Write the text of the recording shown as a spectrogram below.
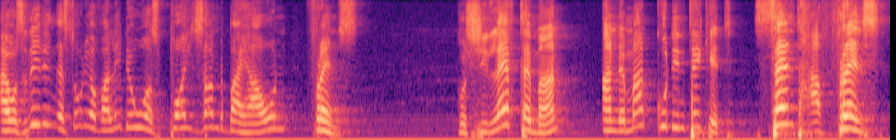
I was reading the story of a lady who was poisoned by her own friends. Because she left a man and the man couldn't take it. Sent her friends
